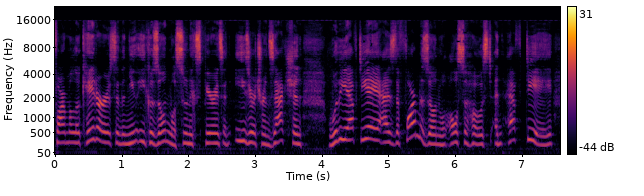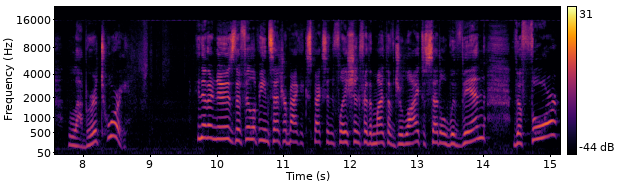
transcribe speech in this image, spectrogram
Pharma locators in the new ecozone will soon experience an easier transaction with the FDA as the pharma zone will also host an FDA laboratory. In other news, the Philippine Central Bank expects inflation for the month of July to settle within the 4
